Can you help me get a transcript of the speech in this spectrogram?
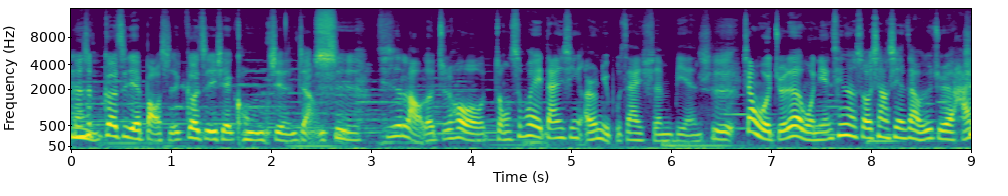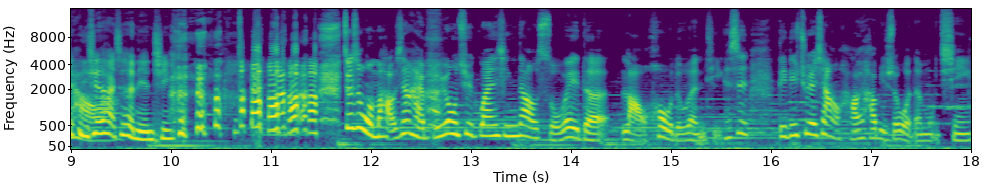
但是各自也保持各自一些空间这样子。是，其实老了之后总是会担心。儿女不在身边，是像我觉得我年轻的时候，像现在，我就觉得还好。你现在还是很年轻，就是我们好像还不用去关心到所谓的老后的问题。可是的的确确，像好好比说我的母亲，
